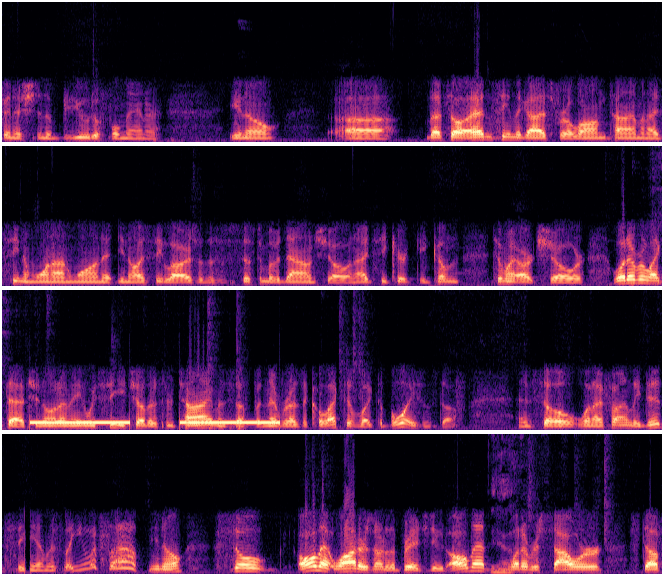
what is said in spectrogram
finished in a beautiful manner. You know, uh, that's all. I hadn't seen the guys for a long time, and I'd seen them one on one at you know I see Lars at the System of a Down show, and I'd see Kirk he'd come to my art show or whatever like that. You know what I mean? We'd see each other through time and stuff, but never as a collective like the boys and stuff. And so when I finally did see him, it's like, "Yo, what's up?" You know. So all that water's under the bridge, dude. All that whatever sour stuff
